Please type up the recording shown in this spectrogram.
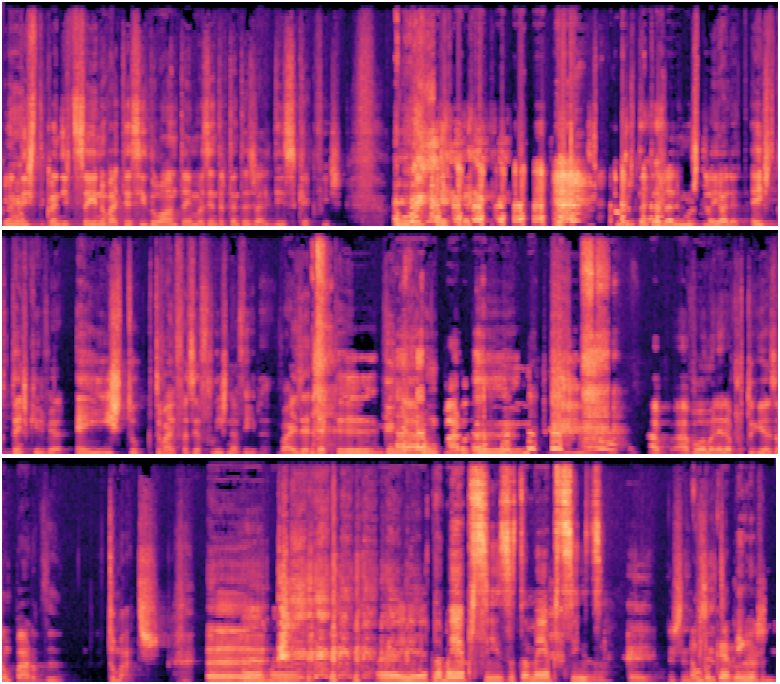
quando, isto, quando isto sair, não vai ter sido ontem, mas entretanto eu já lhe disse o que é que fiz. Entretanto eu já lhe mostrei: olha, é isto que tens que ir ver. É isto que te vai fazer feliz na vida. Vais é ter que ganhar um par de. à, à boa maneira portuguesa, um par de tomates. Uh... Uhum. é, é, também é preciso, também é preciso. É, a gente um bocadinho. Ter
